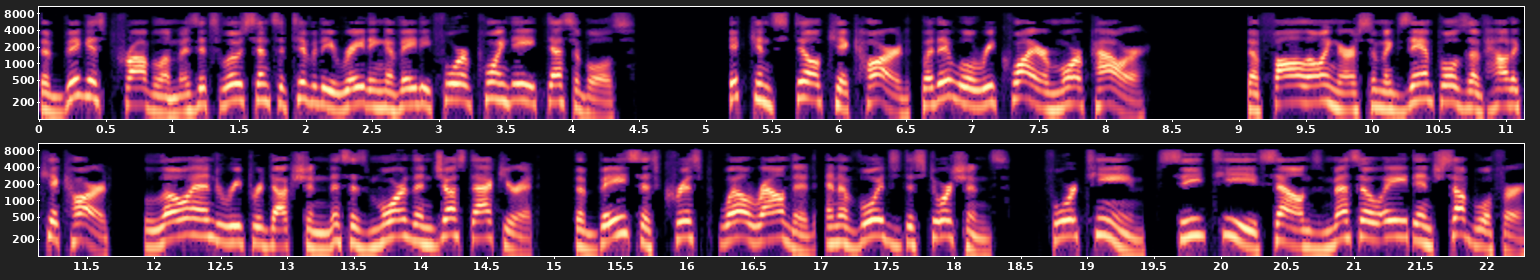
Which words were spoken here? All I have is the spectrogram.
The biggest problem is its low sensitivity rating of 84.8 decibels. It can still kick hard, but it will require more power. The following are some examples of how to kick hard. Low-end reproduction This is more than just accurate. The bass is crisp, well-rounded, and avoids distortions. 14. CT Sounds Meso 8-inch subwoofer.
